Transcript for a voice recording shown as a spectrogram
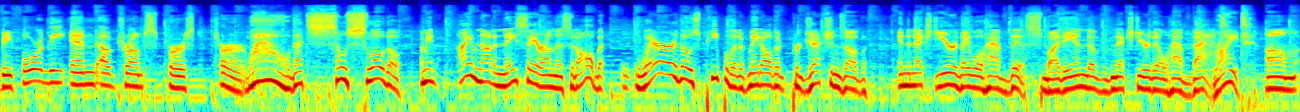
before the end of Trump's first term. Wow, that's so slow, though. I mean, I am not a naysayer on this at all, but where are those people that have made all the projections of in the next year they will have this, by the end of next year they'll have that? right. Um,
